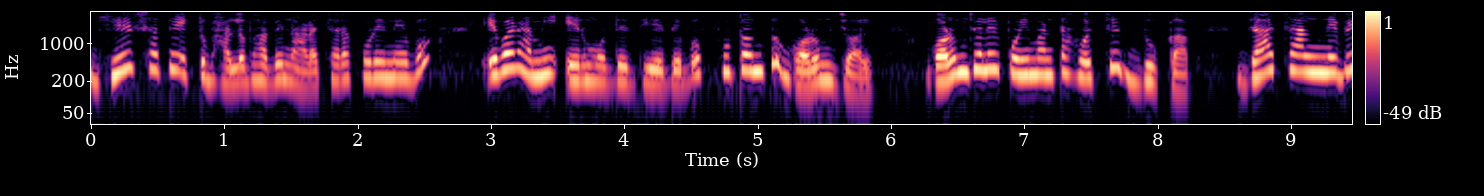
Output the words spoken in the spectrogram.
ঘিয়ের সাথে একটু ভালোভাবে নাড়াচাড়া করে নেব। এবার আমি এর মধ্যে দিয়ে দেব ফুটন্ত গরম জল। গরম জলের পরিমাণটা হচ্ছে দু কাপ। যা চাল নেবে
